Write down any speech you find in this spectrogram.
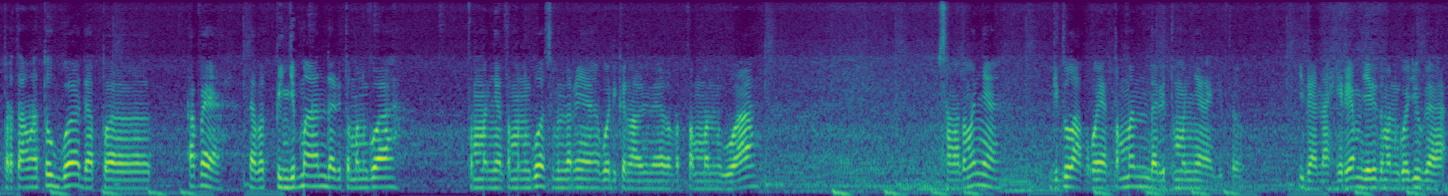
Pertama tuh gue dapet apa ya dapat pinjaman dari teman gue temannya teman gue sebenarnya gue dikenalin dari teman gue sama temannya gitulah pokoknya teman dari temennya gitu. Dan akhirnya menjadi teman gue juga.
